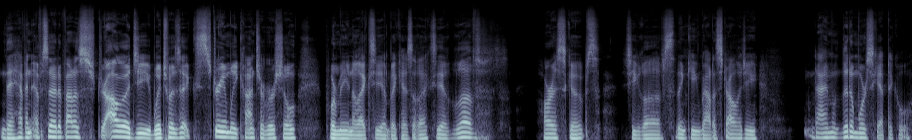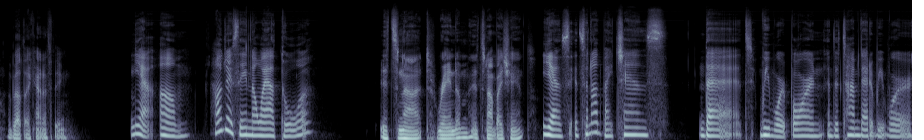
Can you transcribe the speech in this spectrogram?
they have an episode about astrology, which was extremely controversial for me and Alexia because Alexia loves horoscopes. She loves thinking about astrology. And I'm a little more skeptical about that kind of thing. Yeah. Um. How do I say não é à toa? It's not random, it's not by chance. Yes, it's not by chance that we were born at the time that we were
